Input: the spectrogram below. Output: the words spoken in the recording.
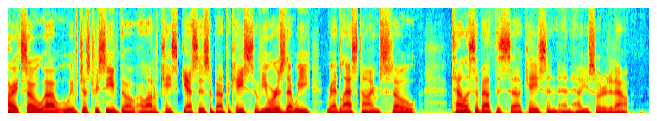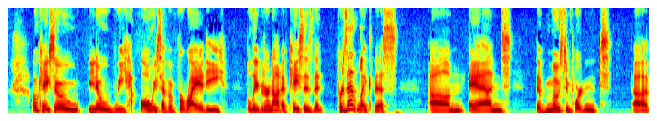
All right, so uh, we've just received a, a, lot of case guesses about the case of yours that we read last time. So tell us about this uh, case and, and how you sorted it out. Okay, so, you know, we always have a variety, believe it or not, of cases that present like this. Um, and the most important uh,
